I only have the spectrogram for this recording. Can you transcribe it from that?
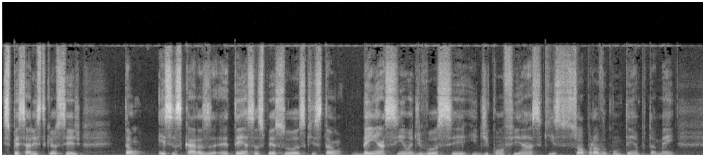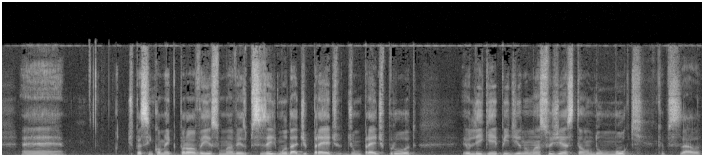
especialista que eu seja. Então, esses caras, é, ter essas pessoas que estão bem acima de você e de confiança, que isso só prova com o tempo também, é, tipo assim, como é que prova isso? Uma vez eu precisei mudar de prédio, de um prédio para o outro. Eu liguei pedindo uma sugestão um MOOC, que eu precisava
